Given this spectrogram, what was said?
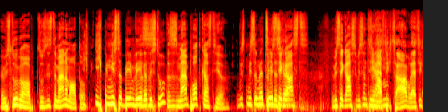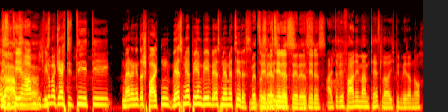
Wer bist du überhaupt? Du sitzt in meinem Auto. Ich, ich bin Mr. BMW, Das wer ist- bist du? Das ist mein Podcast hier. Du bist Mr. Du Mercedes, bist hier gell? Gast. Du bist der Gast. Wir sind Tee Reiß haben. dich zahm, reiß dich Also zahm. Tee ja. haben. Ich will mal gleich die, die, die Meinungen da spalten. Wer ist mehr BMW, wer ist mehr Mercedes? Mercedes. Mercedes. Mercedes. Mercedes. Alter, wir fahren in meinem Tesla, ich bin weder noch.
